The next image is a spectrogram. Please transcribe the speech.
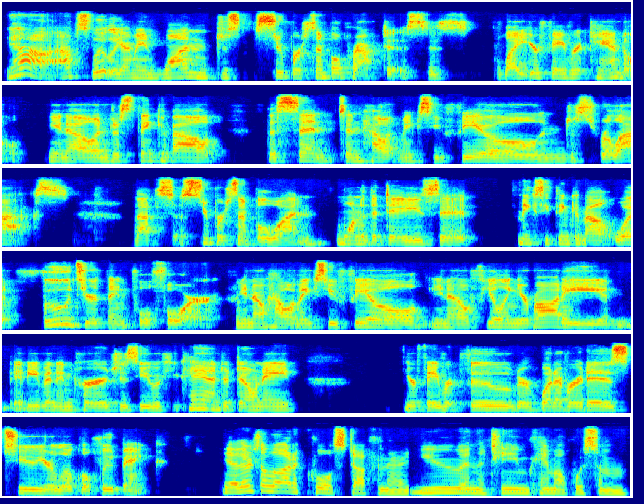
Yeah, absolutely. I mean, one just super simple practice is light your favorite candle, you know, and just think about the scent and how it makes you feel and just relax. That's a super simple one. One of the days it makes you think about what foods you're thankful for, you know, how it makes you feel, you know, feeling your body. And it even encourages you, if you can, to donate your favorite food or whatever it is to your local food bank. Yeah, there's a lot of cool stuff in there. You and the team came up with some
